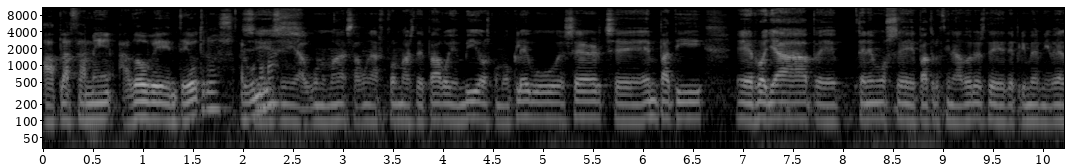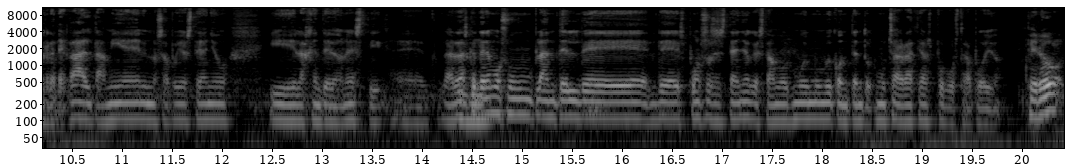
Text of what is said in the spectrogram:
Aplázame, Adobe, entre otros. ¿Alguno más? Sí, alguno más. Algunas formas de pago y envíos como Clebu, Search, Empathy, Royap, tenemos eh, patrocinadores de, primer nivel, Redegal también nos apoya este año y la gente de Honestic. Eh, la verdad es que tenemos un plantel de, de, sponsors este año que estamos muy, muy, muy contentos. Muchas gracias por vuestro apoyo. Pero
